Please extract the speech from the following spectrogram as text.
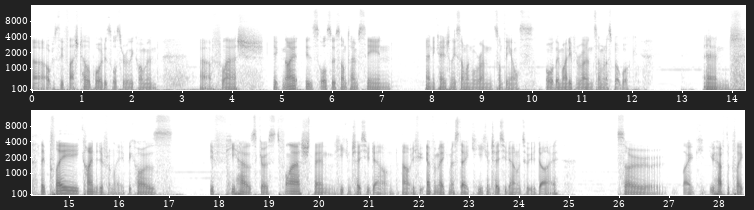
Uh, obviously Flash Teleport is also really common. Uh, Flash Ignite is also sometimes seen and occasionally someone will run something else or they might even run Summon a Spellbook. And they play kind of differently because if he has Ghost Flash, then he can chase you down. Uh, if you ever make a mistake, he can chase you down until you die. So, like, you have to play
